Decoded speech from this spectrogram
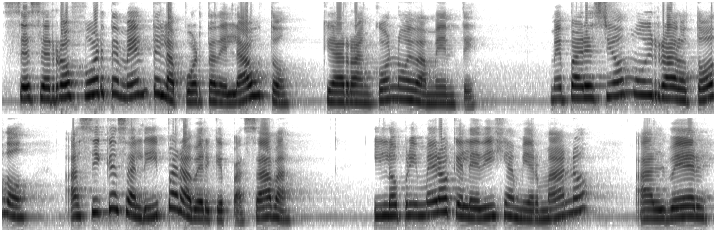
se cerró fuertemente la puerta del auto, que arrancó nuevamente. Me pareció muy raro todo, así que salí para ver qué pasaba. Y lo primero que le dije a mi hermano, al ver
